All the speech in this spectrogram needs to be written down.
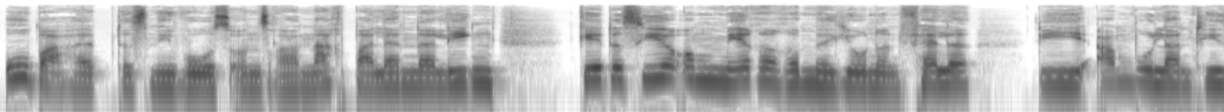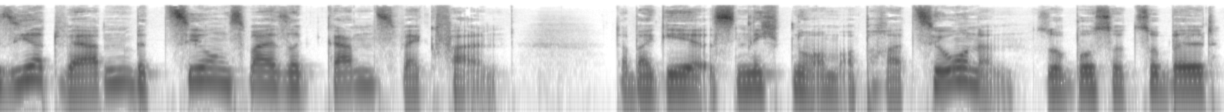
oberhalb des Niveaus unserer Nachbarländer liegen, geht es hier um mehrere Millionen Fälle, die ambulantisiert werden bzw. ganz wegfallen. Dabei gehe es nicht nur um Operationen, so Busse zu Bild.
